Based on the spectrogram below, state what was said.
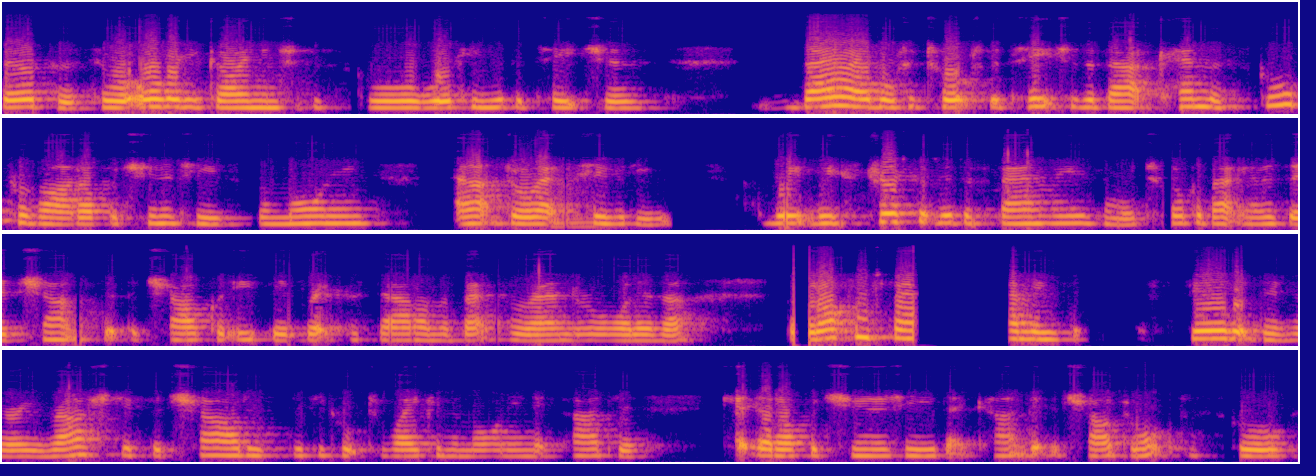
therapists who are already going into the school, working with the teachers, they're able to talk to the teachers about can the school provide opportunities for morning outdoor mm-hmm. activities we, we stress it with the families and we talk about, you know, is there a chance that the child could eat their breakfast out on the back veranda or whatever. But often families feel that they're very rushed. If the child is difficult to wake in the morning, it's hard to get that opportunity. They can't get the child to walk to school.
